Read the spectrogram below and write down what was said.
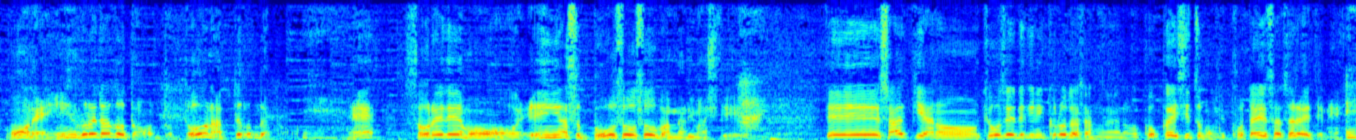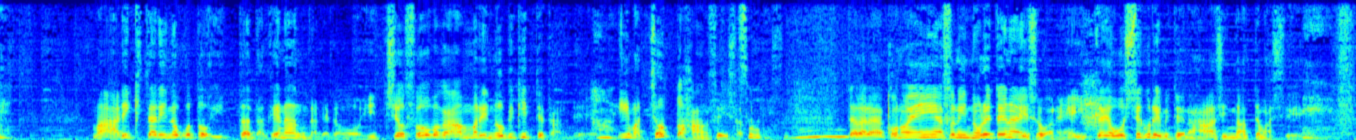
もうねインフレだぞと。どうなってるんだと、えー、ね。それでもう円安暴走相場になりまして、はい、でさっきあの強制的に黒田さんがあの国会質問に答えさせられてね、えーまあ、ありきたりのことを言っただけなんだけど、一応相場があんまり伸びきってたんで、はい、今ちょっと反省したそうですね。だから、この円安に乗れてない人はね、一回押してくれみたいな話になってまして、えー、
